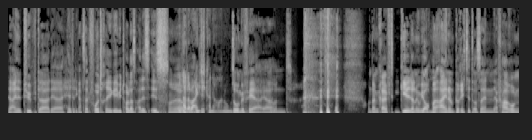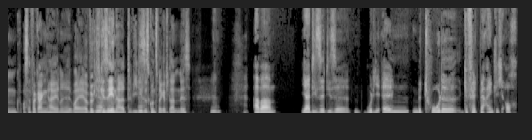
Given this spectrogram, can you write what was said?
der eine Typ da, der hält ja die ganze Zeit Vorträge, wie toll das alles ist. Ne? Man hat Und- aber eigentlich keine Ahnung. so ungefähr, ja. Ja. Und, und dann greift Gil dann irgendwie auch mal ein und berichtet aus seinen Erfahrungen aus der Vergangenheit, ne? weil er ja wirklich Ja. gesehen hat, wie Ja. dieses Kunstwerk entstanden ist. Aber ja, diese, diese Woody Allen-Methode gefällt mir eigentlich auch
